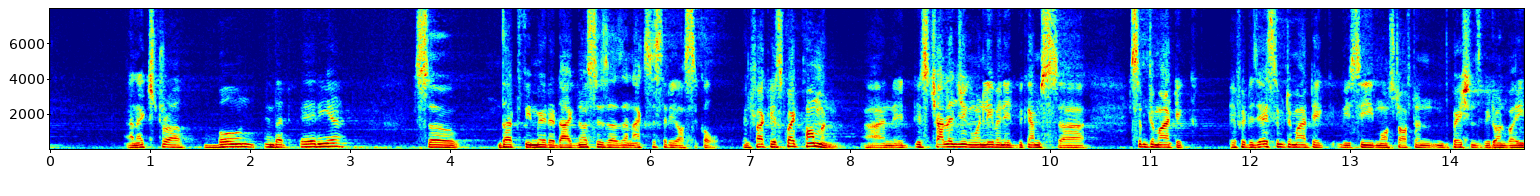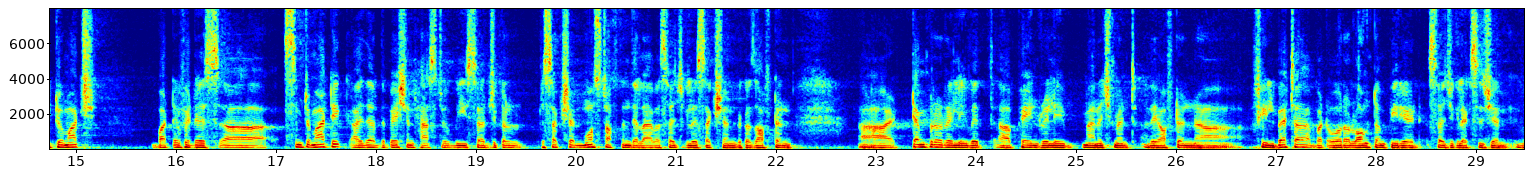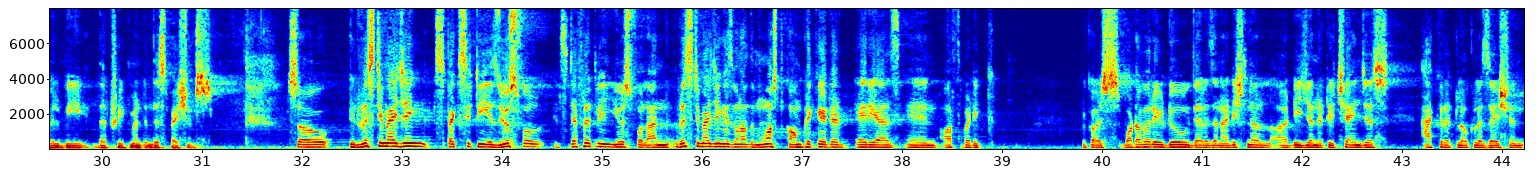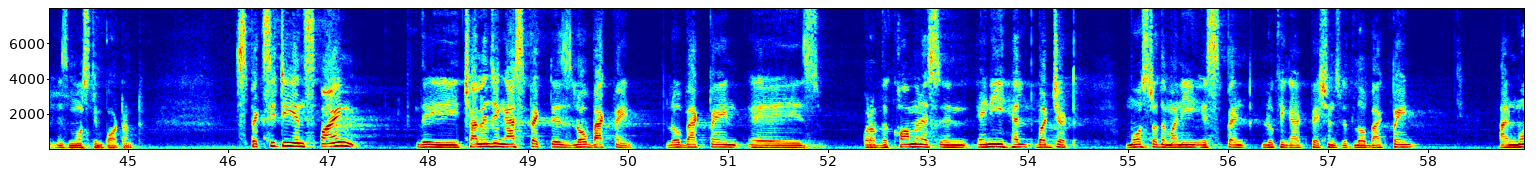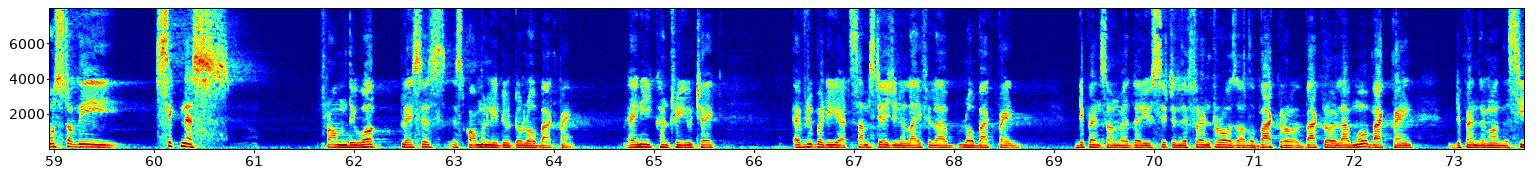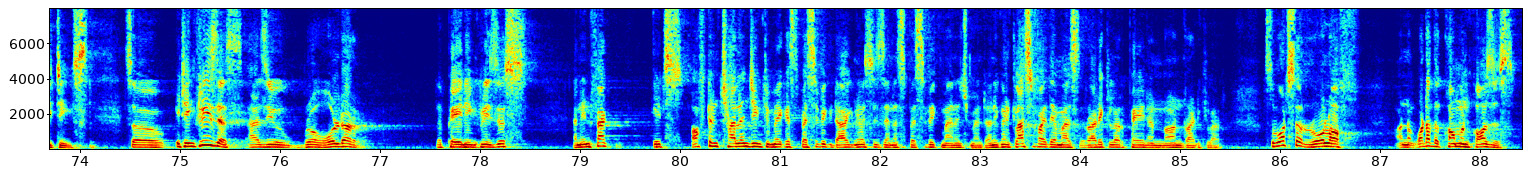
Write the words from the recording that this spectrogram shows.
an extra bone in that area. So that we made a diagnosis as an accessory ossicle. In fact, it's quite common, and it is challenging only when it becomes uh, symptomatic. If it is asymptomatic, we see most often the patients we don't worry too much. But if it is uh, symptomatic, either the patient has to be surgical resection. Most often they'll have a surgical resection because often uh, temporarily with uh, pain relief management, they often uh, feel better, but over a long-term period, surgical excision will be the treatment in these patients. So in wrist imaging, SPECT-CT is useful. It's definitely useful, and wrist imaging is one of the most complicated areas in orthopedic because whatever you do, there is an additional uh, degenerative changes. Accurate localization is most important. SPECT-CT and spine, the challenging aspect is low back pain. Low back pain is one of the commonest in any health budget. Most of the money is spent looking at patients with low back pain. And most of the sickness from the workplaces is commonly due to low back pain. Any country you take, everybody at some stage in your life will have low back pain depends on whether you sit in the front rows or the back row. Back row will have more back pain depending on the seatings. So it increases as you grow older, the pain increases. And in fact, it's often challenging to make a specific diagnosis and a specific management. And you can classify them as radicular pain and non-radicular. So what's the role of, what are the common causes?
